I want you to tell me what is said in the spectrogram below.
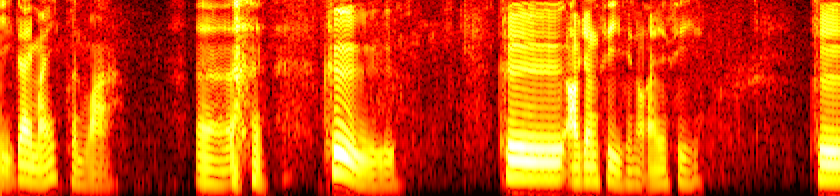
อีกได้ไหมเพื่อนว่าเออคือ คือเอาจังสี่พี่น้องเอาจังสี่ คือ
